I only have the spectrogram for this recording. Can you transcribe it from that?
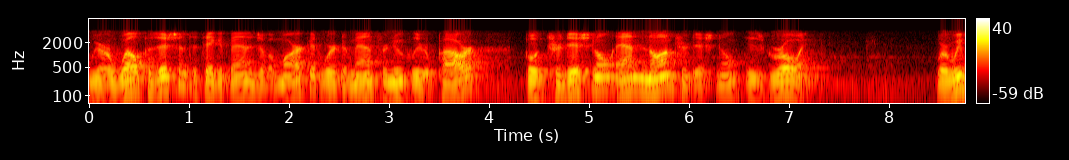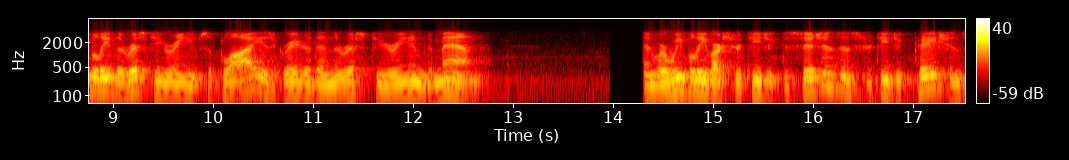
We are well-positioned to take advantage of a market where demand for nuclear power, both traditional and non-traditional, is growing. Where we believe the risk to uranium supply is greater than the risk to uranium demand. And where we believe our strategic decisions and strategic patience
